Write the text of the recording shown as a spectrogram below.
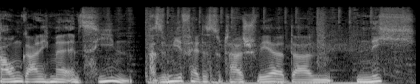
Raum gar nicht mehr entziehen. Also mir fällt es total schwer, da nicht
